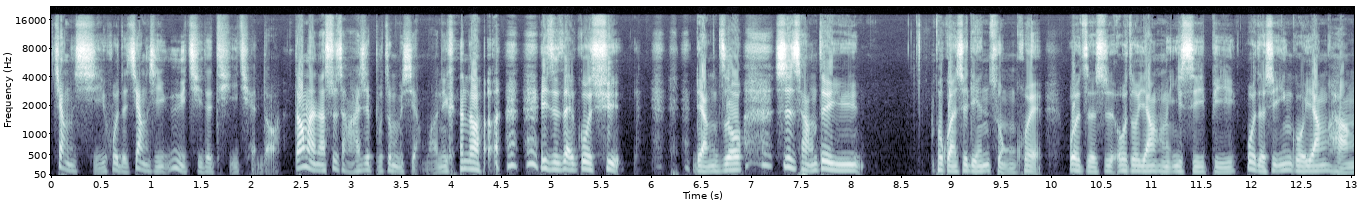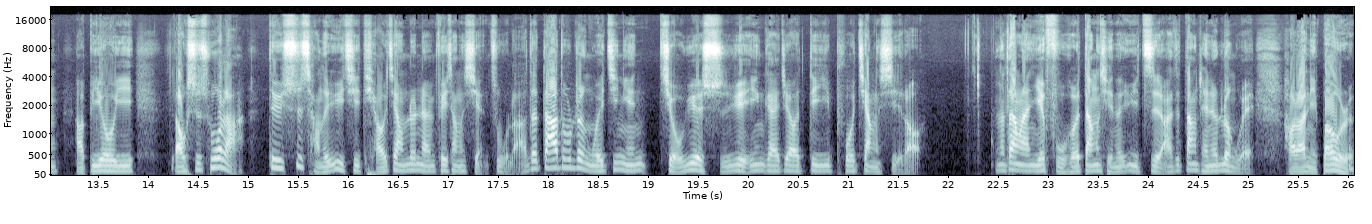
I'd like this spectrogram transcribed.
降息或者降息预期的提前的。当然了，市场还是不这么想嘛。你看到一直在过去 两周，市场对于不管是联总会，或者是欧洲央行 ECB，或者是英国央行啊 BOE，老实说啦，对于市场的预期调降仍然非常显著了。但大家都认为今年九月、十月应该就要第一波降息了。那当然也符合当前的预置啊，这当前就认为好了，你包容。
